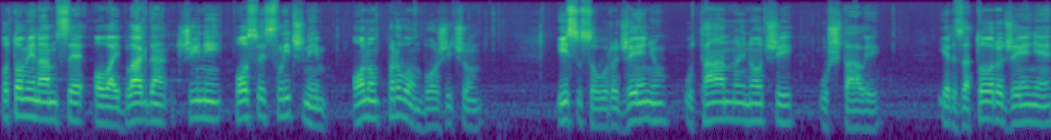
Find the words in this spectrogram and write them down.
Po tome nam se ovaj blagdan čini posve sličnim onom prvom Božiću, Isusovu rođenju u tamnoj noći u štali, jer za to rođenje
